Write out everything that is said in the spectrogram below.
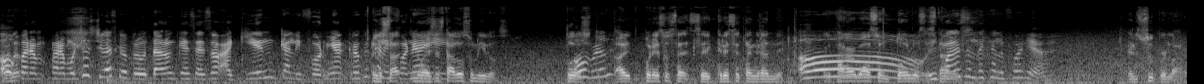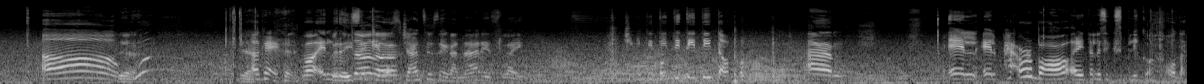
Oh, Ana- para, para muchas chicas que me preguntaron qué es eso, aquí en California, creo que California no, es y- Estados Unidos. Todos- Oh, really? por eso se, se crece tan grande. Oh, El Powerball son todos los ¿Y cuál es estados. el de California? El Super Lotto. Oh, Yeah. Yeah. Okay, well, en Pero dice que todo- las chances de ganar es like. chiquitititito. Um, el, el Powerball, ahorita les explico, hold on.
